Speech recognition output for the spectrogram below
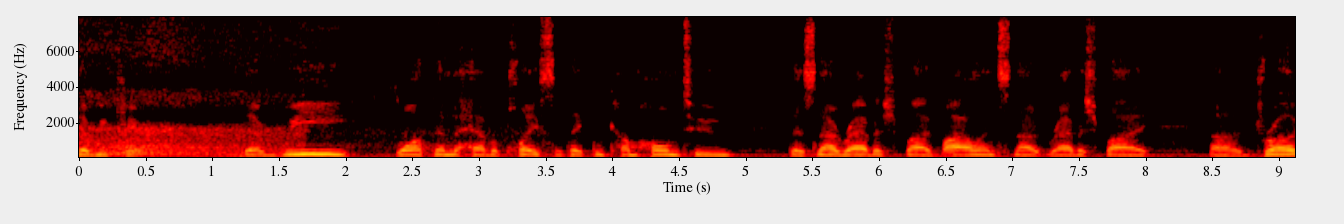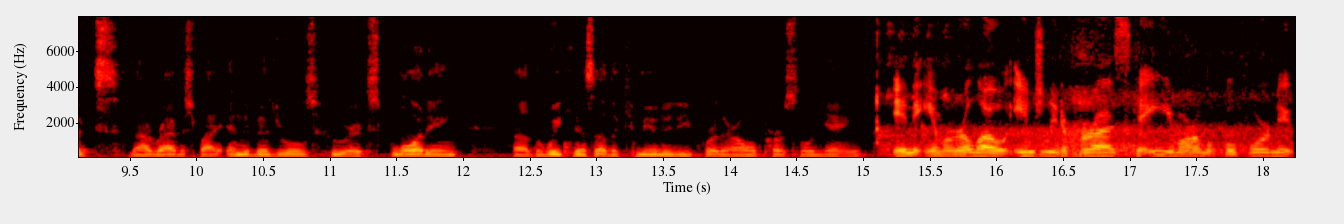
that we care, that we want them to have a place that they can come home to that's not ravished by violence, not ravished by uh, drugs, not ravished by individuals who are exploiting uh, the weakness of the community for their own personal gain. In Amarillo, Angelina Perez, KAMR Local 4 News.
